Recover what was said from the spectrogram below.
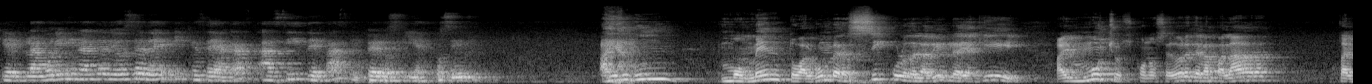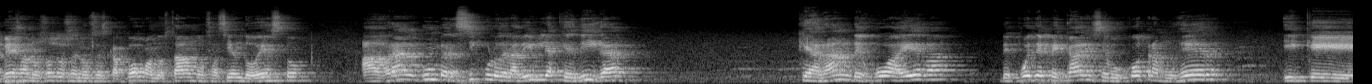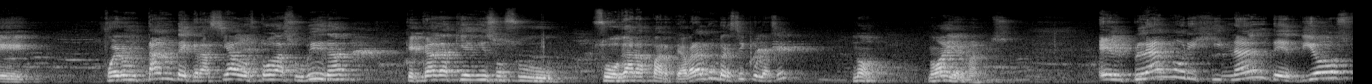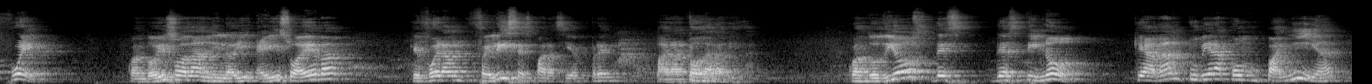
que el plan original de Dios se dé y que se haga así de fácil, pero sí es posible. ¿Hay algún momento, algún versículo de la Biblia, y aquí hay muchos conocedores de la palabra, tal vez a nosotros se nos escapó cuando estábamos haciendo esto, ¿habrá algún versículo de la Biblia que diga que Adán dejó a Eva después de pecar y se buscó otra mujer y que fueron tan desgraciados toda su vida que cada quien hizo su, su hogar aparte. ¿Habrá algún versículo así? No, no hay hermanos. El plan original de Dios fue, cuando hizo a Adán e hizo a Eva, que fueran felices para siempre, para toda la vida. Cuando Dios destinó que Adán tuviera compañía,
